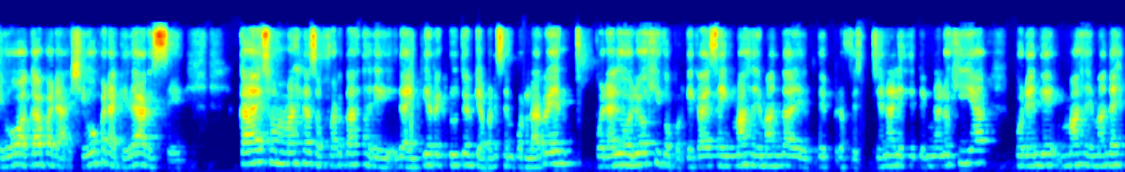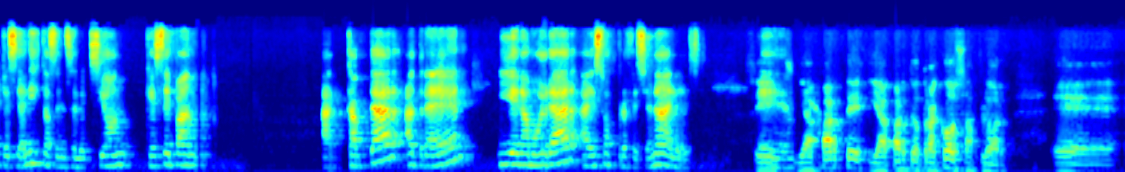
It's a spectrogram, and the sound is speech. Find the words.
llegó acá para, llegó para quedarse. Cada vez son más las ofertas de, de IT Recruiter que aparecen por la red, por algo lógico, porque cada vez hay más demanda de, de profesionales de tecnología, por ende más demanda de especialistas en selección que sepan a captar, atraer y enamorar a esos profesionales. Sí, eh, y, aparte, y aparte otra cosa, Flor, eh,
